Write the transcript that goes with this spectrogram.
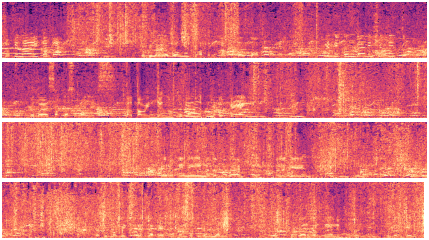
Kabila ito pa? Kabila ya po. Niya sa kabila. Ah, Opo, kabila. Pwede pong galing siya dito. Pumasok, tapos umalis. Tatawid yun, no? Naghahanap ng pagkain Pero kini madam, alam, alam, palagi. Kasi mag-extend lang kayo po banda ko lang eh. Hanggang kini po kanyan, hanggang kini po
